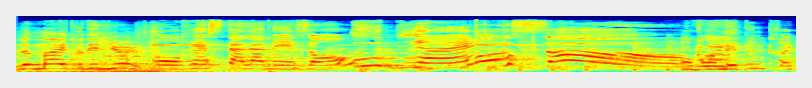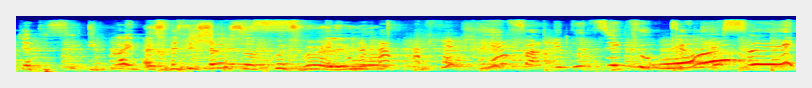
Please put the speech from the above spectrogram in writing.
le maître des lieux. On reste à la maison ou bien on sort? On va mettre une croquette ici et plein de Elle se fait picher, ça? Pourquoi tu veux? Elle est où, là? faire les boutiques, vous connaissez.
